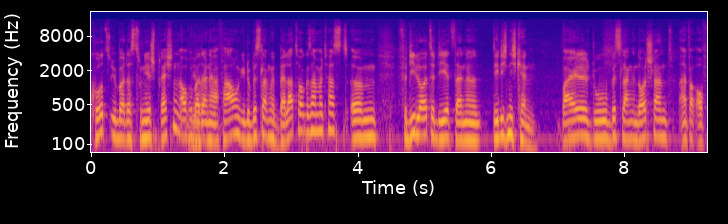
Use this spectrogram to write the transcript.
kurz über das Turnier sprechen, auch ja. über deine Erfahrung, die du bislang mit Bellator gesammelt hast. Ähm, für die Leute, die jetzt deine, die dich nicht kennen, weil du bislang in Deutschland einfach auf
